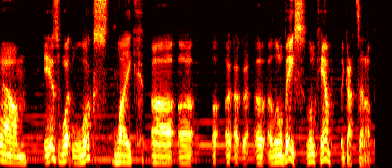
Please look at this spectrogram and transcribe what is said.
um, is what looks like uh, uh, a, a, a, a, a little base, a little camp that got set up.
